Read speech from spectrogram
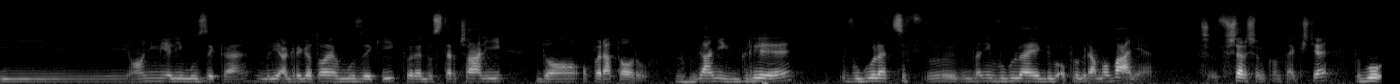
i oni mieli muzykę, byli agregatorem muzyki, które dostarczali do operatorów. Mhm. dla nich gry i w ogóle cyf- dla nich w ogóle jak gdyby oprogramowanie w- szerszym kontekście, to były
